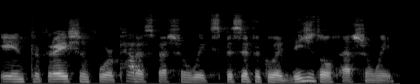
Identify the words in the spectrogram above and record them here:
in preparation for Paris Fashion Week, specifically Digital Fashion Week?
